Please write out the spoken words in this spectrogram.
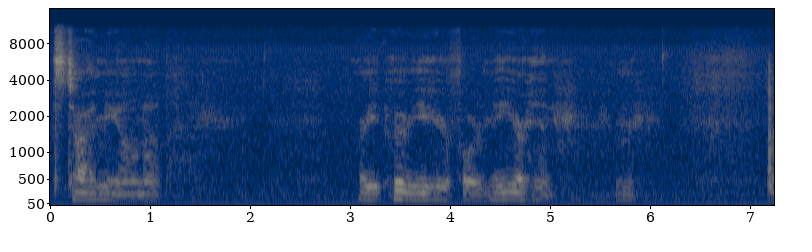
It's time you own up. Are you, who are you here for, me or him? Hmm.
